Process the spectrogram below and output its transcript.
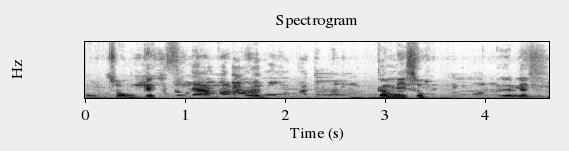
or Chong Ke. Ayan. Kamiso. Ayan guys.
